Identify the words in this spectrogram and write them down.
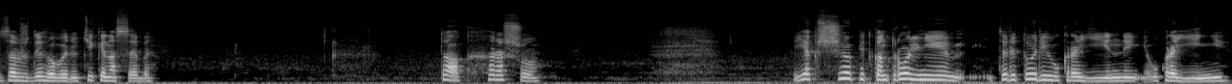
Завжди говорю тільки на себе. Так, хорошо. Якщо підконтрольні території України, Україні,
